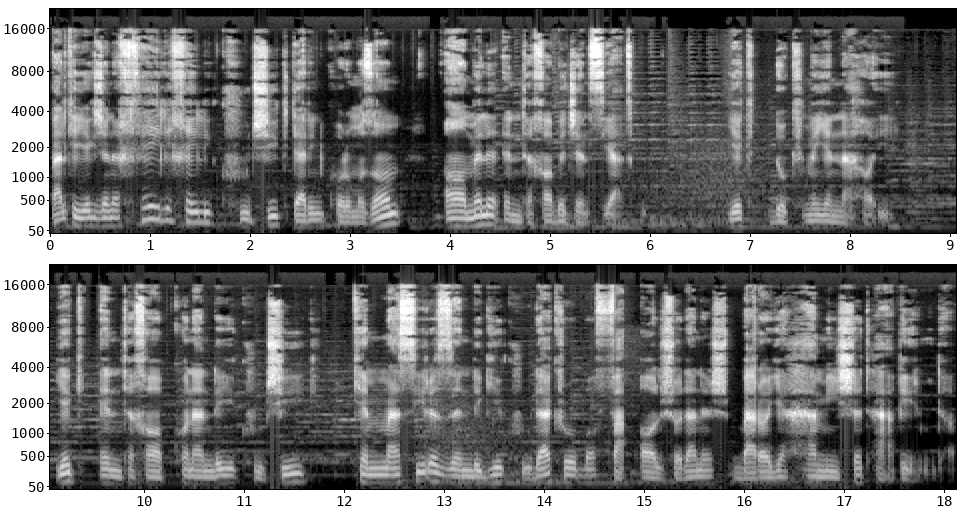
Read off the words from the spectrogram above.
بلکه یک ژن خیلی خیلی کوچیک در این کروموزوم عامل انتخاب جنسیت بود. یک دکمه نهایی. یک انتخاب کننده کوچیک که مسیر زندگی کودک رو با فعال شدنش برای همیشه تغییر می‌داد.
